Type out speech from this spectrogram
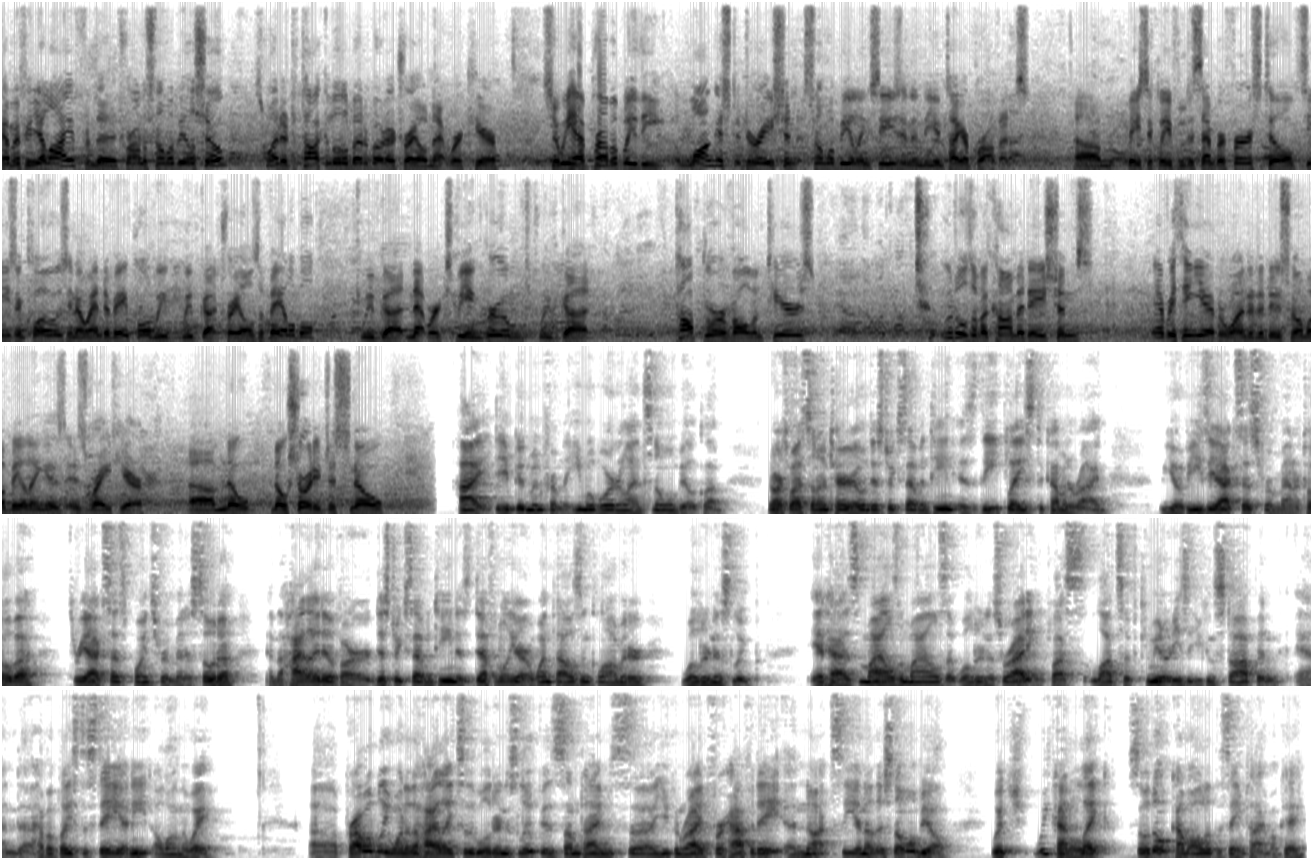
Coming for you live from the Toronto Snowmobile Show. Just wanted to talk a little bit about our trail network here. So we have probably the longest duration snowmobiling season in the entire province. Um, basically from December 1st till season close, you know, end of April, we've, we've got trails available. We've got networks being groomed. We've got top drawer volunteers, oodles of accommodations. Everything you ever wanted to do snowmobiling is, is right here. Um, no, no shortage of snow. Hi, Dave Goodman from the Emo Borderland Snowmobile Club. Northwestern Ontario and District 17 is the place to come and ride. You have easy access from Manitoba, three access points from Minnesota, and the highlight of our District 17 is definitely our 1,000 kilometer wilderness loop. It has miles and miles of wilderness riding, plus lots of communities that you can stop and, and uh, have a place to stay and eat along the way. Uh, probably one of the highlights of the wilderness loop is sometimes uh, you can ride for half a day and not see another snowmobile, which we kind of like. So don't come all at the same time, okay?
